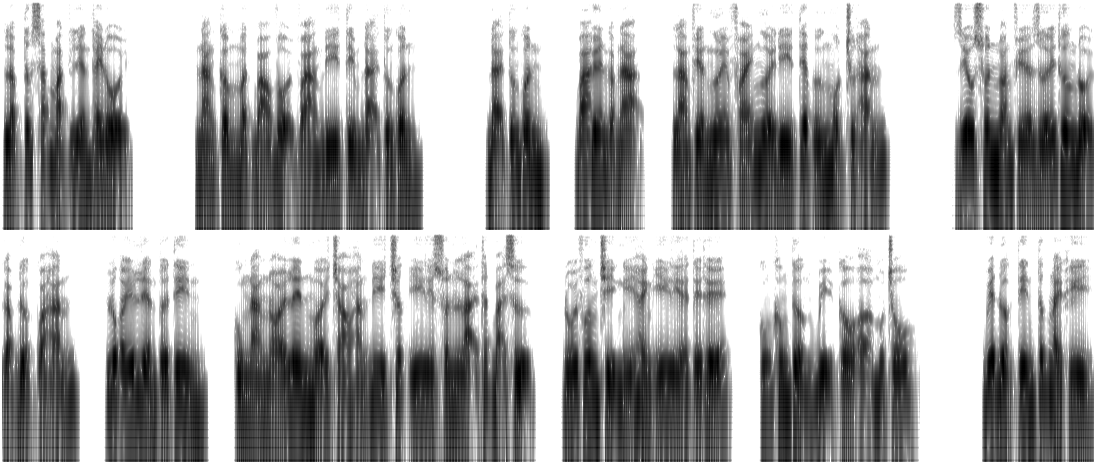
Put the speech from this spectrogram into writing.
lập tức sắc mặt liền thay đổi. Nàng cầm mật báo vội vàng đi tìm đại tướng quân. Đại tướng quân, ba huyên gặp nạn, làm phiền ngươi phái người đi tiếp ứng một chút hắn. Diêu Xuân đoán phía dưới thương đội gặp được quá hắn, lúc ấy liền tới tin, cùng nàng nói lên mời chào hắn đi trước Y Xuân lại thất bại sự, đối phương chỉ nghĩ hành y hề tế thế, cũng không tưởng bị câu ở một chỗ. Biết được tin tức này khi,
